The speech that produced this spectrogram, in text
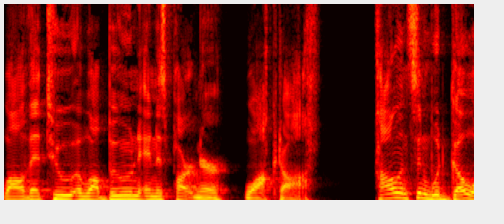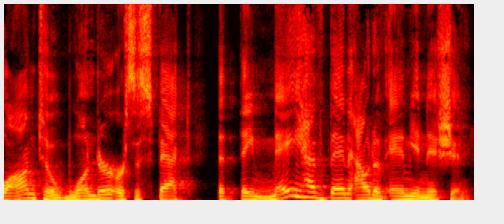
While the two, while Boone and his partner walked off, Collinson would go on to wonder or suspect that they may have been out of ammunition,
